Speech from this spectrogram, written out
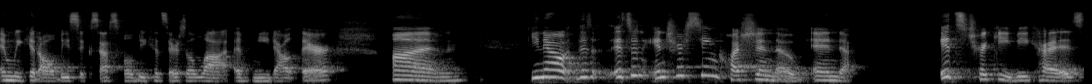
and we could all be successful because there's a lot of need out there. Um, you know, this it's an interesting question though. And it's tricky because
